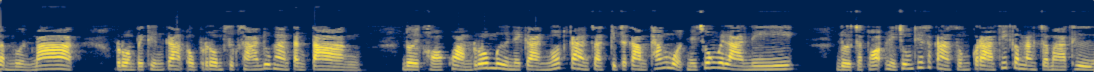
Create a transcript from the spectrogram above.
จำนวนมาก รวมไปถึงการอบรมศึกษาดูงานต่างๆ โดยขอความร่วมมือในการงดการจัดกิจกรรมทั้งหมดในช่วงเวลานี้ โดยเฉพาะในช่วงเทศกาลสงกรานต์ที่กำลังจะมาถึง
